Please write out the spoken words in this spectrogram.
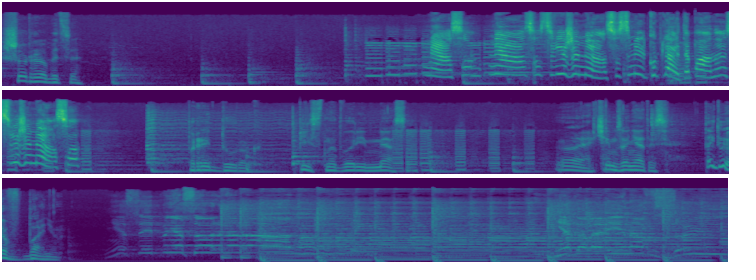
Що робиться? М'ясо, м'ясо, свіже м'ясо. Смій купляйте, пане, свіже м'ясо. Придурок. Піст на дворі м'ясо. Ой, чим зайнятись? Та йду я в баню. Говори на взрыв.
